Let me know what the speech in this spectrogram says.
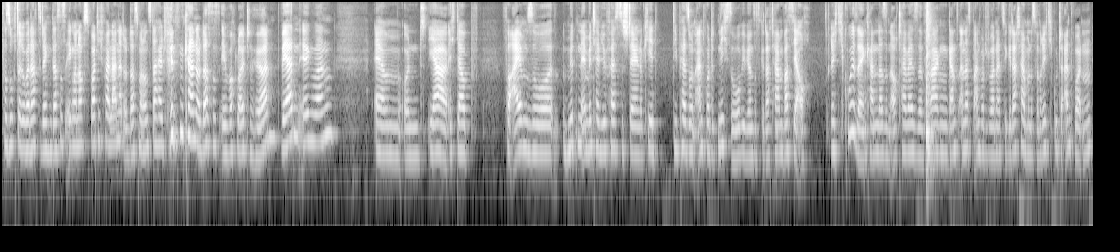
versucht darüber nachzudenken, dass es irgendwann auf Spotify landet und dass man uns da halt finden kann und dass es eben auch Leute hören werden irgendwann. Ähm, und ja, ich glaube, vor allem so mitten im Interview festzustellen, okay, die Person antwortet nicht so, wie wir uns das gedacht haben, was ja auch richtig cool sein kann. Da sind auch teilweise Fragen ganz anders beantwortet worden, als wir gedacht haben und das waren richtig gute Antworten.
